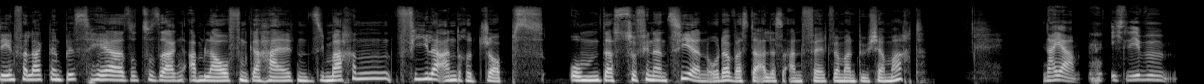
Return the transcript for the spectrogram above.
den Verlag denn bisher sozusagen am Laufen gehalten? Sie machen viele andere Jobs, um das zu finanzieren, oder was da alles anfällt, wenn man Bücher macht? Naja, ich lebe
